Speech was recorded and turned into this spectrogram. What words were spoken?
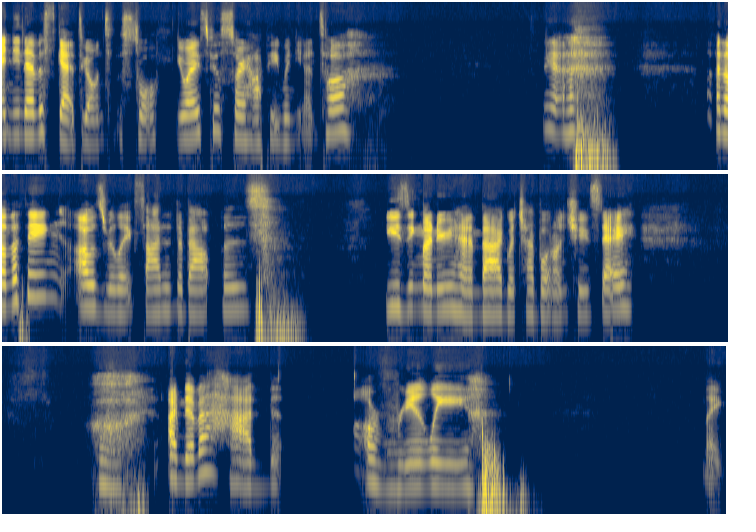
And you're never scared to go into the store. You always feel so happy when you enter. Yeah. Another thing I was really excited about was using my new handbag, which I bought on Tuesday. Oh, I've never had a really like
